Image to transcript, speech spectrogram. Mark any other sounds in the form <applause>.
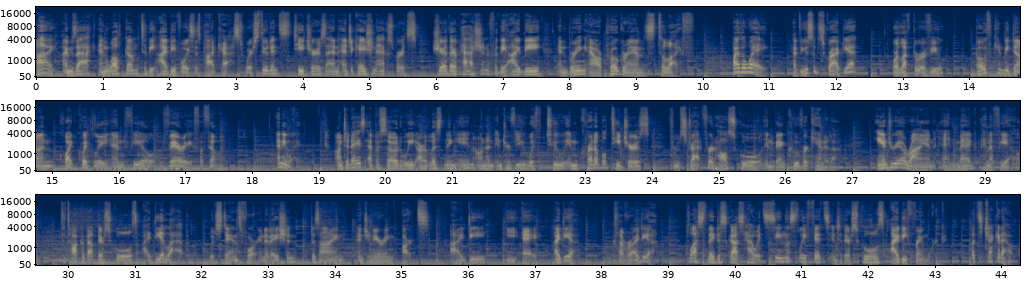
Hi, I'm Zach, and welcome to the IB Voices podcast, where students, teachers, and education experts share their passion for the IB and bring our programs to life. By the way, have you subscribed yet? Or left a review? Both can be done quite quickly and feel very fulfilling. Anyway, on today's episode, we are listening in on an interview with two incredible teachers from Stratford Hall School in Vancouver, Canada, Andrea Ryan and Meg Penafiel to talk about their school's Idea Lab, which stands for Innovation, Design, Engineering, Arts. IDEA. Idea. Clever idea. Plus, they discuss how it seamlessly fits into their school's IB framework. Let's check it out.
